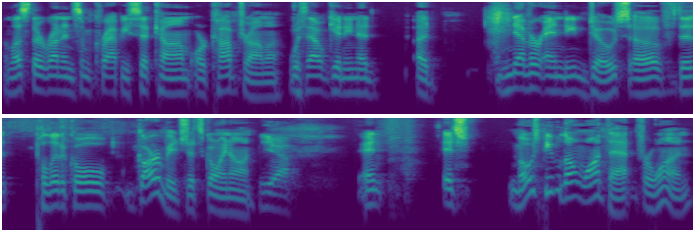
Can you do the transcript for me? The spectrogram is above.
unless they're running some crappy sitcom or cop drama without getting a a never ending dose of the political garbage that's going on. Yeah. And it's most people don't want that for one,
